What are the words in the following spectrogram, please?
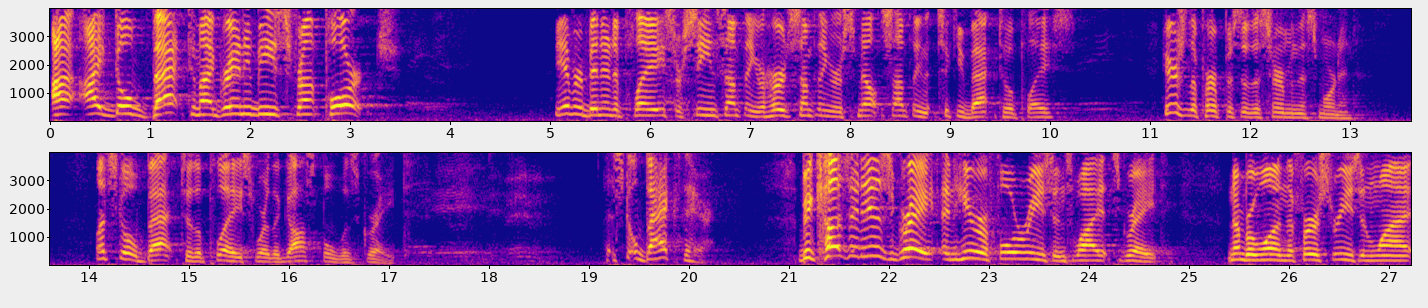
I, I go back to my granny B's front porch. You ever been in a place or seen something or heard something or smelt something that took you back to a place? Here's the purpose of the sermon this morning. Let's go back to the place where the gospel was great. Let's go back there. Because it is great, and here are four reasons why it's great. Number one, the first reason why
